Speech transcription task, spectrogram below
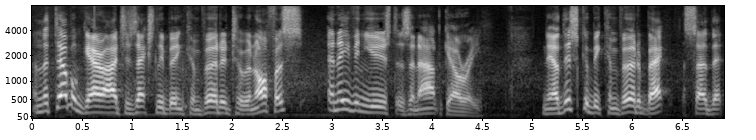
and the double garage has actually been converted to an office and even used as an art gallery. Now this could be converted back so that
